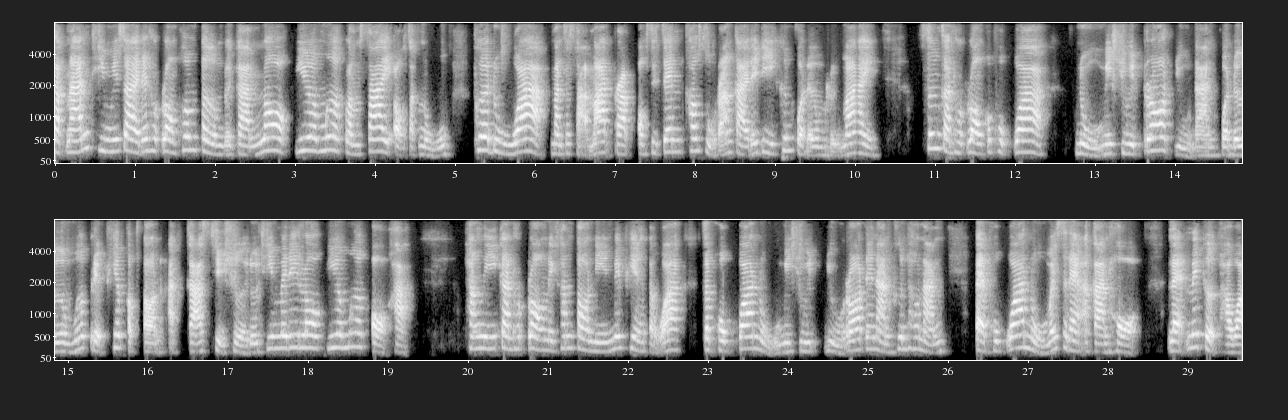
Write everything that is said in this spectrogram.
จากนั้นทีมวิจัยได้ทดลองเพิ่มเติมโดยการลอกเยื่อเมือกลำไส้ออกจากหนู เพื่อดูว่ามันจะสามารถรับออกซิเจนเข้าสู่ร่างกายได้ดีขึ้นกว่าเดิมหรือไม่ ซึ่งการทดลองก็พบว่า หนูมีชีวิตรอดอยู่นานกว่าเดิม เมื่อเปรียบเทียบกับตอนอัดก๊าซเฉยๆ โดยที่ไม่ได้ลอกเยื่อเมือกออกค่ะ ทั้งนี้การทดลองในขั้นตอนนี้ไม่เพียงแต่ว่าจะพบว่าหนูมีชีวิตอยู่รอดได้นานขึ้นเท่านั้น แต่พบว่าหนูไม่แสดงอาการหอบ และไม่เกิดภาวะ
